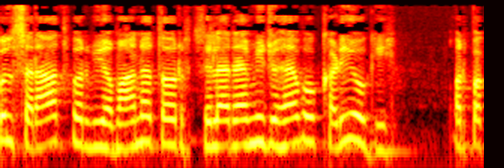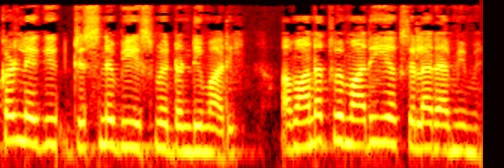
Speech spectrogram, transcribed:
پل سرات پر بھی امانت اور ضلع رحمی جو ہے وہ کھڑی ہوگی اور پکڑ لے گی جس نے بھی اس میں ڈنڈی ماری۔ امانت میں ماری یا ضلع رحمی میں۔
